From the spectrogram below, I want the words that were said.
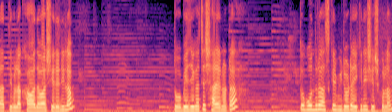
রাত্রিবেলা খাওয়া দাওয়া সেরে নিলাম। তো বেজে গেছে সাড়ে নটা। তো বন্ধুরা, আজকের ভিডিওটা এখানেই শেষ করলাম।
